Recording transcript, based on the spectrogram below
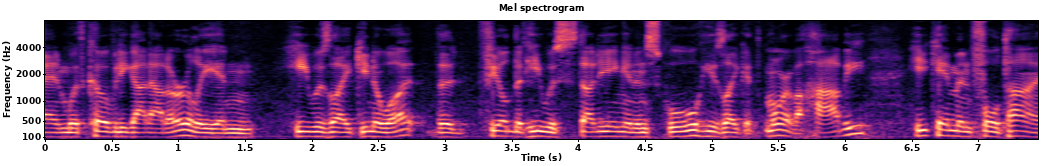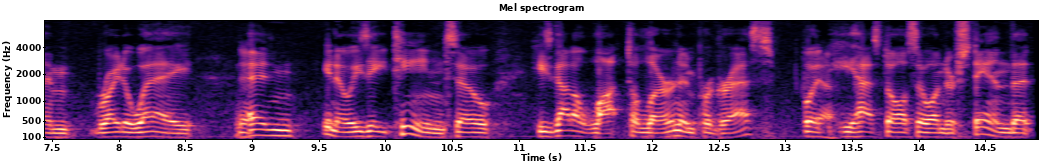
and with COVID, he got out early, and he was like, you know what, the field that he was studying and in school, he's like, it's more of a hobby. He came in full time right away, Yeah. and you know he's 18, so he's got a lot to learn and progress, but Yeah. he has to also understand that.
